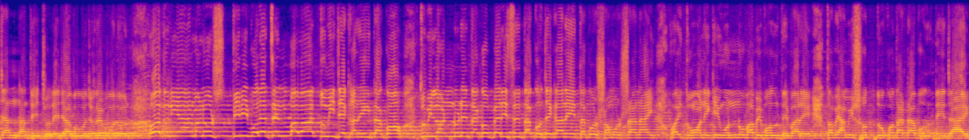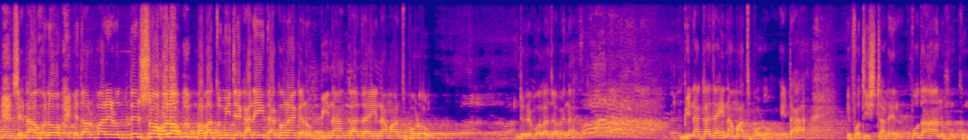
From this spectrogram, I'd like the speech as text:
জান্নাতে চলে যাব, জোরে বলুন। ও দুনিয়ার মানুষ, তিনি বলেছেন, বাবা, তুমি যেখানেই থাকো, তুমি লন্ডনে থাকো, প্যারিসে থাকো, যেখানেই থাকো, সমস্যা নাই। হয়তো অনেকেই অন্যভাবে বলতে পারে, তবে আমি সত্য কথাটা বলতে চাই। সেটা হলো, এ দরবারের উদ্দেশ্য হলো, বাবা, তুমি যেখানেই থাকো না কেন, বিনা কাজায় নামাজ পড়ো। জোরে বলা যাবে না? বিনা কাজাই নামাজ পড়ো। এটা এ প্রতিষ্ঠানের প্রধান হুকুম,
